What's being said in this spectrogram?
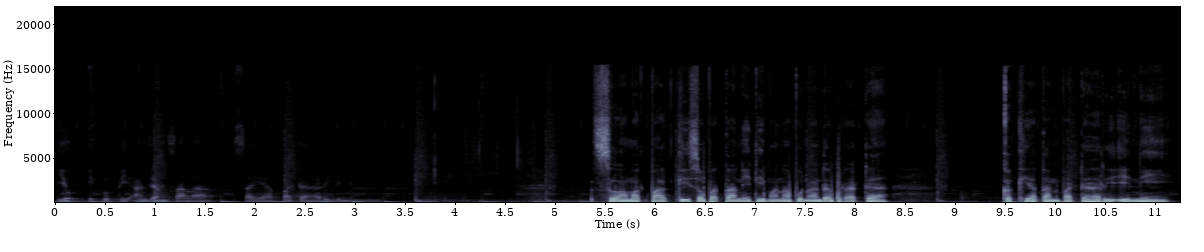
Yuk ikuti Anjang Sana saya pada hari ini. Selamat pagi Sobat Tani di mana pun Anda berada. Kegiatan pada hari ini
